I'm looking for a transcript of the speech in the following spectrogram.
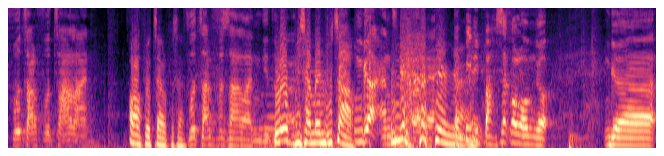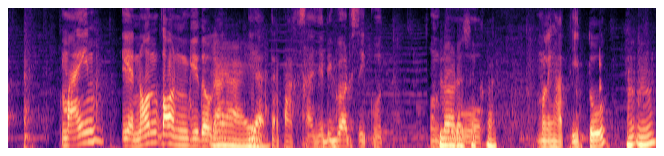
futsal-futsalan. Oh, futsal futsal. Futsal-futsalan gitu. Lu kan. bisa main futsal? Enggak kan sebenarnya. Enggak. Tapi dipaksa kalau enggak enggak main ya nonton gitu kan. Iya, iya. Ya terpaksa. Jadi gue harus ikut untuk harus ikut. melihat itu. Mm-mm.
